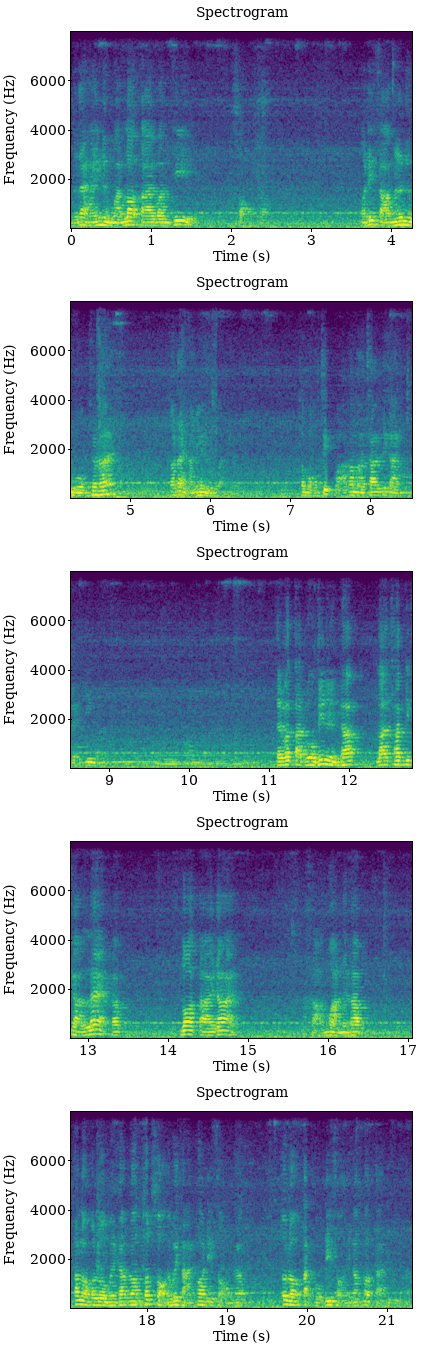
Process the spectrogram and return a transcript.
จะได้หายหนึ่งวันรอดตายวันที่สองครับ วันที่สามนั้นหนึ่งห่วงใช่ไหมก็ได้หายหนึ่งวันสมองซีกขวาเข้ามาใช้วิธีการเทรดดิ้งครับ แต่ว่าตัดห่วงที่หนึ่งครับราช้วิการแรกครับ รอดตายได้สามวันนะครับ ถ้าลองมารวมกันครับเราทดสอบพื้นฐานข้อที่สองครับทดลองตัดห่วงที่สองนะครับรอดตายที่ดีครับ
